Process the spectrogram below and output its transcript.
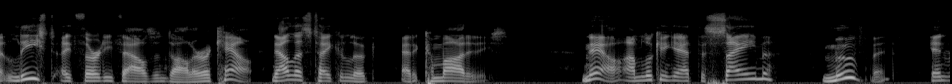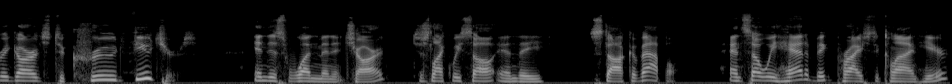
at least a $30,000 account. Now let's take a look at commodities. Now I'm looking at the same movement in regards to crude futures in this one minute chart, just like we saw in the stock of Apple. And so we had a big price decline here.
